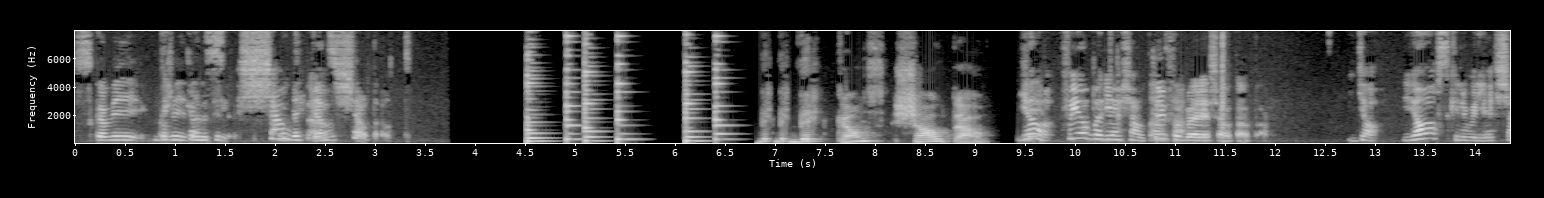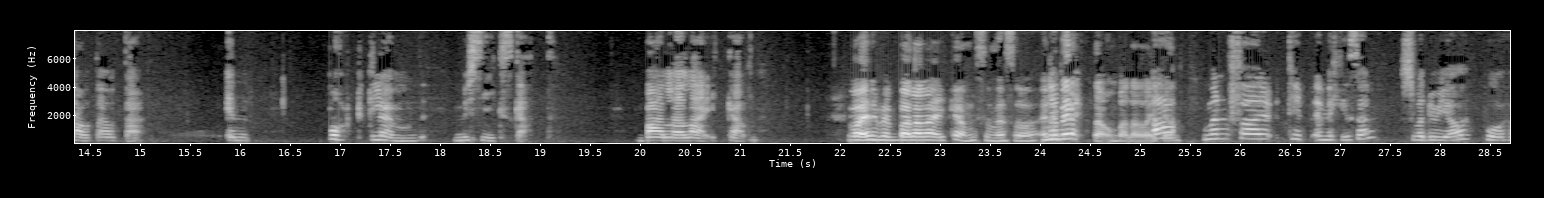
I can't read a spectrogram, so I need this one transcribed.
Ska vi gå vidare Veckans till shoutout. veckans shoutout? Ve- ve- Veckans shoutout. Ja, får jag börja shoutouta? Du får börja shoutouta. Ja, jag skulle vilja shoutouta en bortglömd musikskatt. Balalajkan. Vad är det med balalajkan som är så... Eller Men- berätta om balalajkan. Ja, men för typ en vecka sedan så var du och jag på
